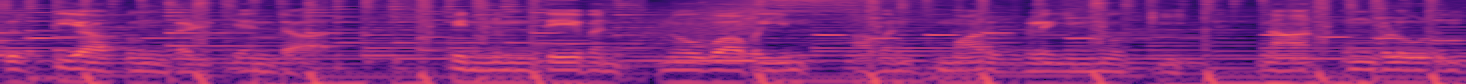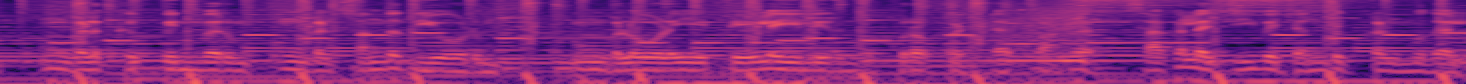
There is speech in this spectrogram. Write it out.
திருப்தியாகுங்கள் என்றார். பின்னும் தேவன் நோவாவையும் அவன் குமாரர்களையும் நோக்கி நான் உங்களோடும் உங்களுக்கு பின்வரும் உங்கள் சந்ததியோடும் உங்களோடைய பேழையிலிருந்து புறப்பட்ட பக சகல ஜீவ ஜந்துக்கள் முதல்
